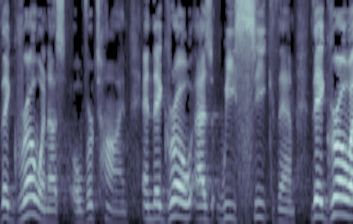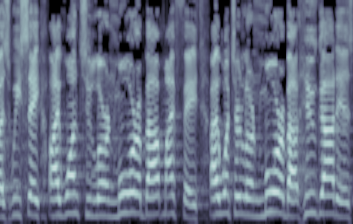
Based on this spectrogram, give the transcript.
they grow in us over time, and they grow as we seek them. They grow as we say, I want to learn more about my faith. I want to learn more about who God is.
